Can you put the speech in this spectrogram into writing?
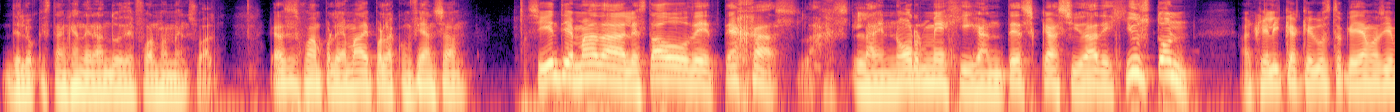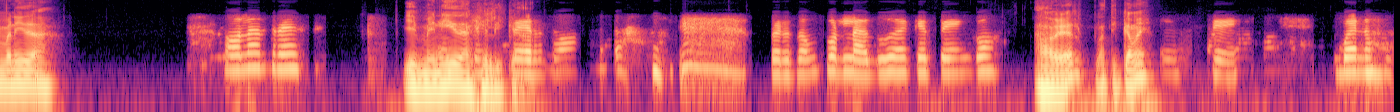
de lo que están generando de forma mensual. Gracias, Juan, por la llamada y por la confianza. Siguiente llamada al estado de Texas, la, la enorme, gigantesca ciudad de Houston. Angélica, qué gusto que llamas. Bienvenida. Hola Andrés. Bienvenida, Este, Angélica. Perdón, perdón por la duda que tengo. A ver, platícame. Este, bueno,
